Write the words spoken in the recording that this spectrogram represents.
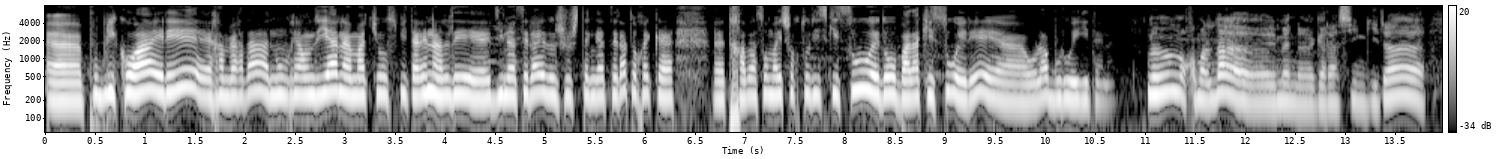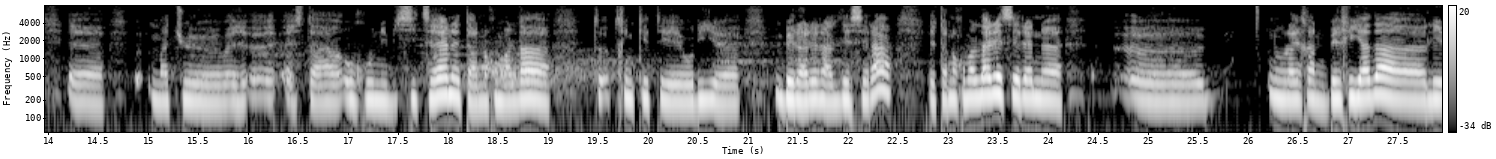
Uh, publikoa ere, erran behar da, numre handian Matio Hospitalen alde dinazera edo sustengatzera, torrek uh, trabazon bai sortu dizkizu edo badakizu ere, uh, hola buru egiten. No, no, normal da, hemen eh, garazin gira, eh, Mathieu eh, ez da urrune bizitzen, eta normal da trinkete hori eh, beraren aldezera, eta normal da ere zeren eh, eh nola egan berria da le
